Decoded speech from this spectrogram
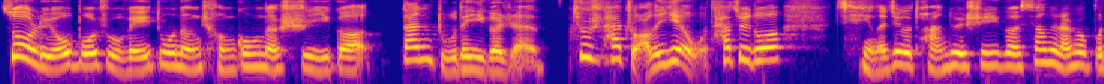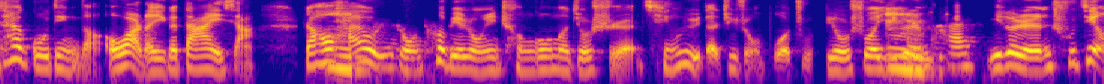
做旅游博主，唯独能成功的是一个单独的一个人，就是他主要的业务，他最多请的这个团队是一个相对来说不太固定的，偶尔的一个搭一下。然后还有一种特别容易成功的就是情侣的这种博主，比如说一个人拍，一个人出镜。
